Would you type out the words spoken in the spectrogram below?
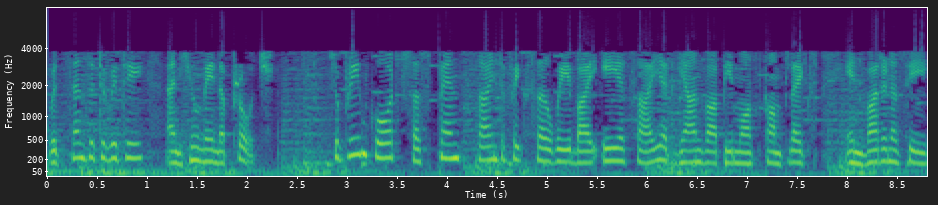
with sensitivity and humane approach. Supreme Court suspends scientific survey by ASI at Gyanvapi Mosque Complex in Varanasi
